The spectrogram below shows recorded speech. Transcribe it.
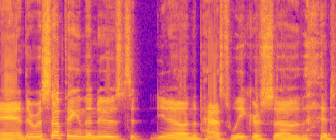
and there was something in the news, to, you know, in the past week or so that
